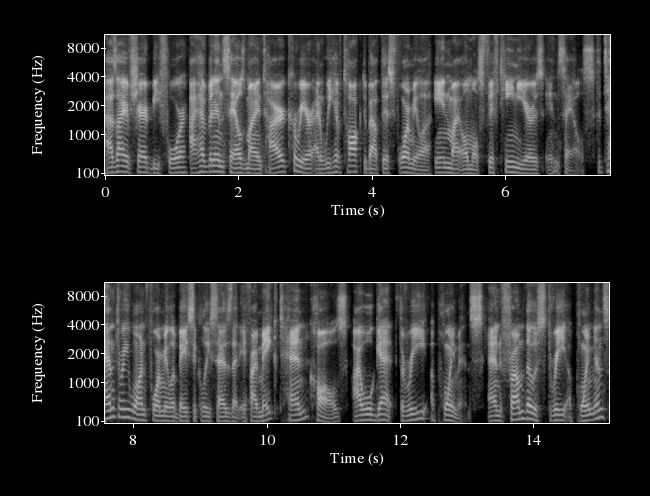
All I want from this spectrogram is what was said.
As I have shared before, I have been in sales my entire career and we have talked about this formula in my almost 15 years in sales. The 1031 formula basically says that if I make 10 calls, I will get three appointments. And from those three appointments,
